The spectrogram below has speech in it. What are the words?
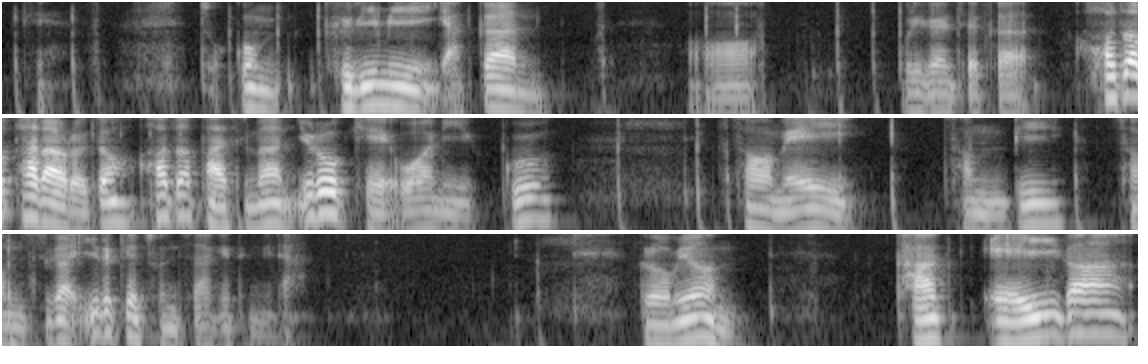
이렇게 조금 그림이 약간 어 우리가 이제 약간 허접하다 그러죠. 허접하지만 이렇게 원이 있고 점 A, 점 B, 점 C가 이렇게 존재하게 됩니다. 그러면 각 A가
